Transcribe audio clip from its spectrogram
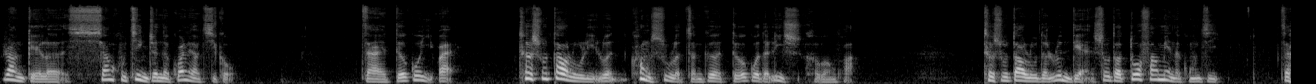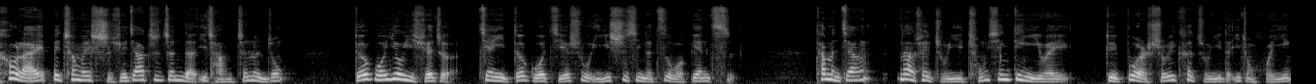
让给了相互竞争的官僚机构。在德国以外，特殊道路理论控诉了整个德国的历史和文化。特殊道路的论点受到多方面的攻击，在后来被称为“史学家之争”的一场争论中，德国右翼学者建议德国结束仪式性的自我鞭笞，他们将纳粹主义重新定义为对布尔什维克主义的一种回应，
